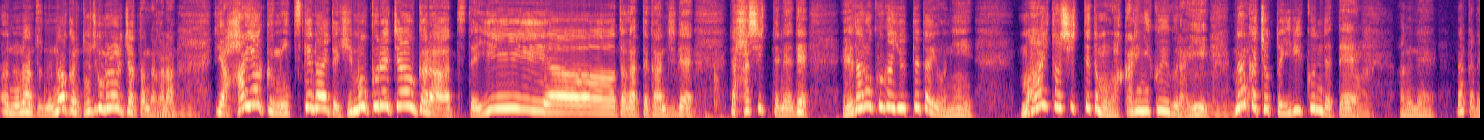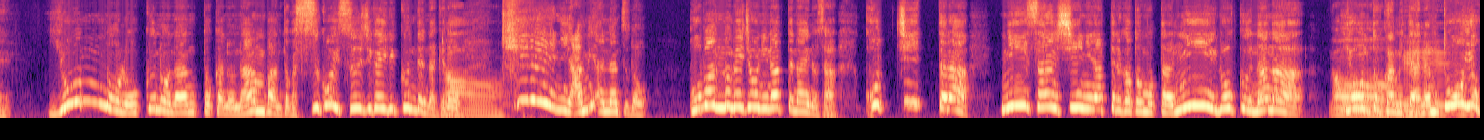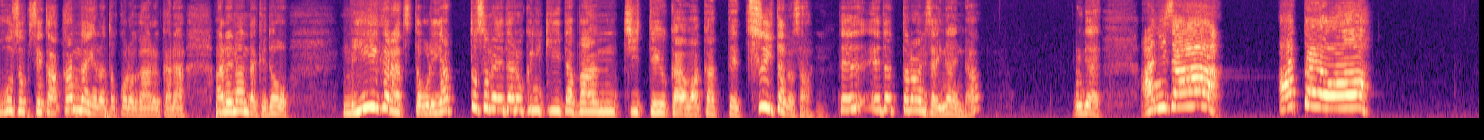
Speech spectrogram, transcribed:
あのなんていうの中に閉じ込められちゃったんだから、うん。いや早く見つけないと日も暮れちゃうからっつって「いいよー」とかって感じでで走ってねで枝六が言ってたように毎年行ってても分かりにくいぐらい、うん。なんかちょっと入り組んでて、はい。あのねなんかね4の6のなんとかの何番とかすごい数字が入り組んでんだけど綺麗に網あなんつうの？5番の目状になってないのさ。こっち行ったら 23C になってるかと思ったら2674とかみたいなええどういう法則性か分かんないようなところがあるからあれなんだけどいいからっつって俺やっとその枝六に聞いた番地っていうか分かって着いたのさ、で枝太郎兄さんいないんだ？で「兄さんあったよあ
